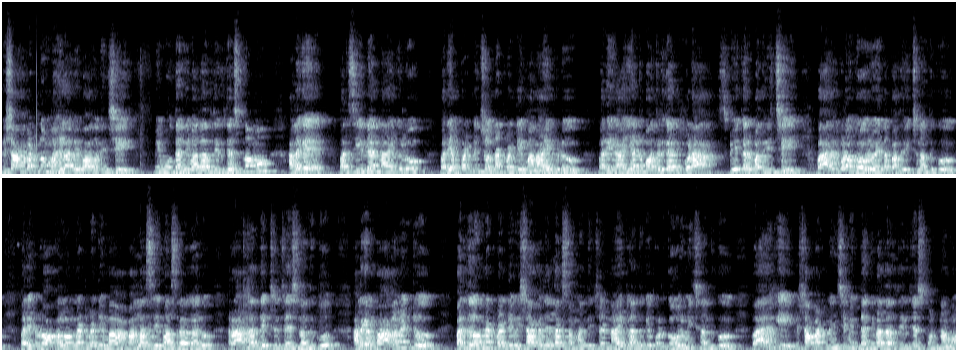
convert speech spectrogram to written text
విశాఖపట్నం మహిళా విభాగం నుంచి మేము ధన్యవాదాలు తెలియజేస్తున్నాము. అలాగే మరి సీనియర్ నాయకులు మరి ఎప్పటి నుంచి ఉన్నటువంటి మా నాయకుడు మరి అయ్యన్న పాత్రుడు గారికి కూడా స్పీకర్ పదవి ఇచ్చి వారికి కూడా గౌరవమైన పదవి ఇచ్చినందుకు మరి ఇక్కడ లోకల్లో ఉన్నటువంటి మా పల్లా శ్రీనివాసరావు గారు రాష్ట్ర అధ్యక్షులు చేసినందుకు అలాగే పార్లమెంటు పరిధిలో ఉన్నటువంటి విశాఖ జిల్లాకు సంబంధించిన నాయకులందరికీ కూడా గౌరవం ఇచ్చినందుకు వారికి విశాఖపట్నం నుంచి మేము ధన్యవాదాలు తెలియజేసుకుంటున్నాము.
